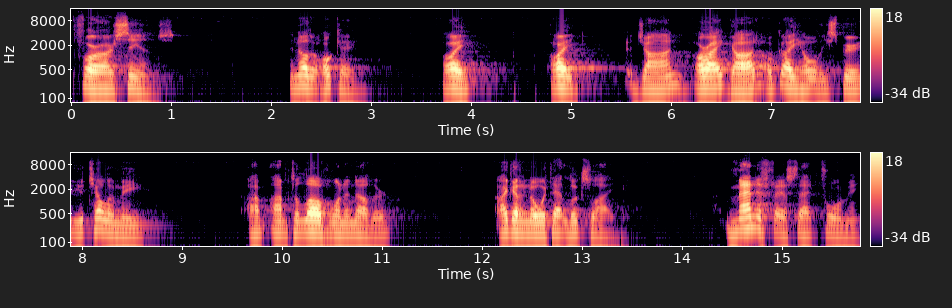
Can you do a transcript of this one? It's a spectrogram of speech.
for our sins. Another, okay. All right, all right, John. All right, God. Okay, Holy Spirit, you're telling me I'm, I'm to love one another. I got to know what that looks like. Manifest that for me.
